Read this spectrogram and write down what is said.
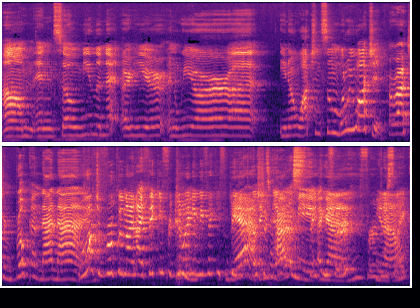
Um, and so me and Lynette are here, and we are, uh, you know, watching some. What are we watching? We're watching Brooklyn Nine-Nine. We're watching Brooklyn Nine-Nine. Thank you for joining me. Thank you for being Yeah, thanks for having me Thank again, You for, for you just know. like,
